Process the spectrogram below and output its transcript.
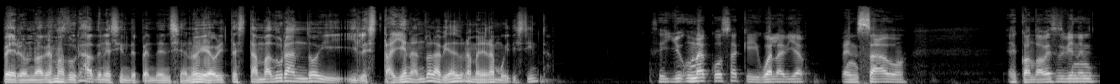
pero no había madurado en esa independencia. ¿no? Y ahorita está madurando y, y le está llenando la vida de una manera muy distinta. Sí, yo, una cosa que igual había pensado, eh, cuando a veces vienen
